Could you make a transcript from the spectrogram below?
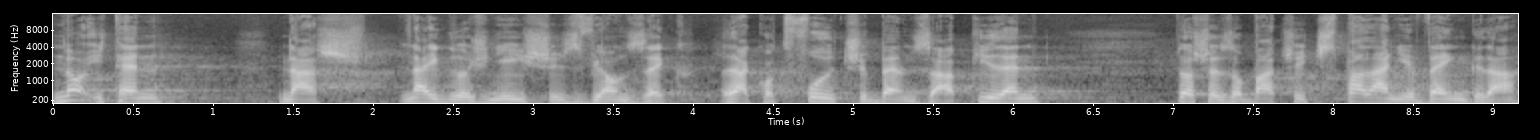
No i ten nasz najgroźniejszy związek rakotwórczy, benzoapiren. Proszę zobaczyć, spalanie węgla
